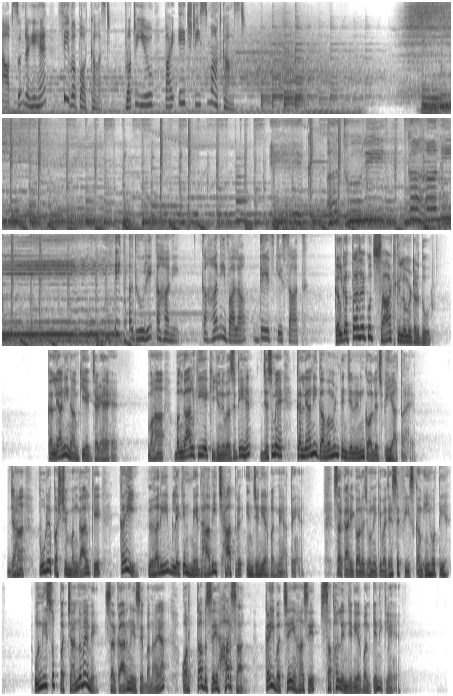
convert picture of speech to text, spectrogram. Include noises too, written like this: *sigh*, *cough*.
आप सुन रहे हैं fever podcast brought to you by H Smartcast. एक अधूरी कहानी। एक अधूरी कहानी कहानी वाला देव के साथ। कलकत्ता से कुछ साठ किलोमीटर दूर कल्याणी नाम की एक जगह है। वहाँ बंगाल की एक यूनिवर्सिटी है, जिसमें कल्याणी गवर्नमेंट इंजीनियरिंग कॉलेज भी आता है, जहाँ पूरे पश्चिम बंगाल के कई गरीब लेकिन मेधावी छात्र इंजीनियर बनने आते हैं। सरकारी कॉलेज होने की वजह से फ़ीस कम ही होती है। उन्नीस में सरकार ने इसे बनाया और तब से हर साल कई बच्चे यहाँ से सफल इंजीनियर बन के निकले हैं।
